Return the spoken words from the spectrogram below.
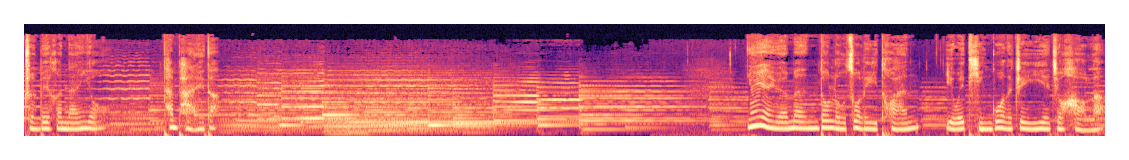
准备和男友摊牌的。女演员们都搂作了一团，以为挺过了这一夜就好了。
